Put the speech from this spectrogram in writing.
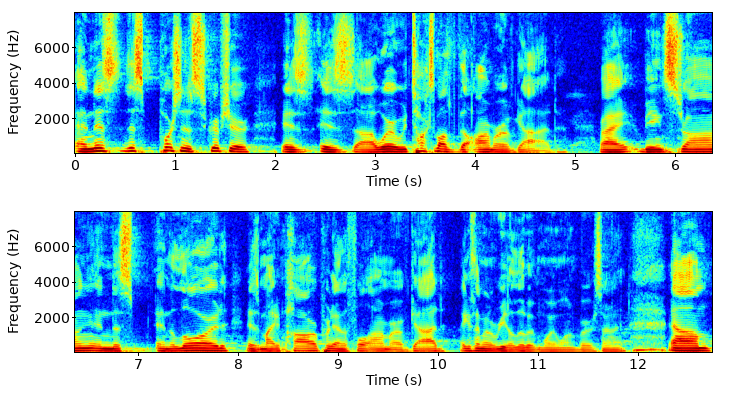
and this, this portion of scripture is, is uh, where we talks about the armor of God, right? Being strong in, this, in the Lord is mighty power, putting on the full armor of God. I guess I'm going to read a little bit more than one verse, all right? Um,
